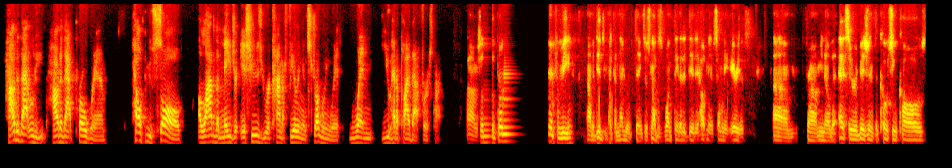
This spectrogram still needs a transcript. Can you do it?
how did that leap? How did that program help you solve a lot of the major issues you were kind of feeling and struggling with when you had applied that first time? Um, so the program for me, um, it did like a number of things. It's not just one thing that it did. It helped me in so many areas. Um, from you know the essay revisions, the coaching calls,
